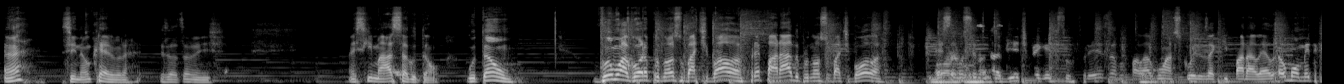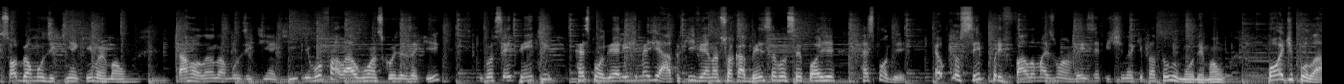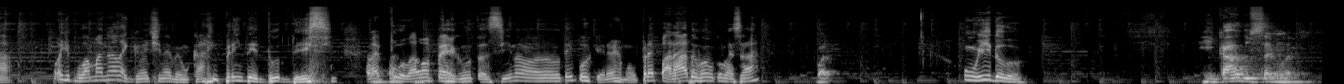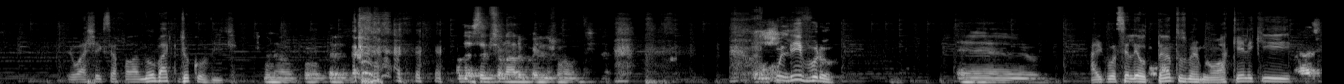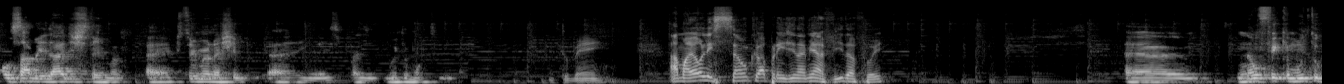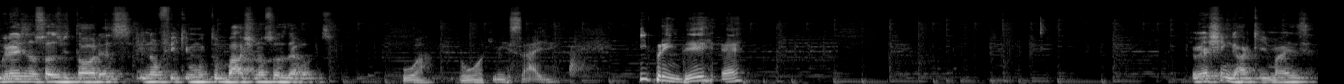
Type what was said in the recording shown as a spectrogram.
Hã? Sim, não quebra, exatamente. Mas que massa, Gutão. Gutão, Vamos agora pro nosso bate-bola? Preparado pro nosso bate-bola? Essa você não sabia, te peguei de surpresa. Vou falar algumas coisas aqui paralelas. É o momento que sobe uma musiquinha aqui, meu irmão. tá rolando uma musiquinha aqui e eu vou falar algumas coisas aqui e você tem que responder ali de imediato. O que vier na sua cabeça, você pode responder. É o que eu sempre falo, mais uma vez, repetindo aqui para todo mundo, irmão. Pode pular. Pode pular, mas não é elegante, né, velho? Um cara empreendedor desse vai pular uma pergunta assim, não, não tem porquê, né, irmão? Preparado? Vamos começar? Bora. Um ídolo. Ricardo Semler. Eu achei que você ia falar Novak Djokovic. Não, pô, pera. Tô decepcionado com ele, João. Um livro. É... Aí que você leu tantos, meu irmão. Aquele que. A responsabilidade extrema. É, extreme ownership. É, em inglês, mas muito bom. Muito bem. A maior lição que eu aprendi na minha vida foi. É, não fique muito grande nas suas vitórias e não fique muito baixo nas suas derrotas. Boa, boa, que mensagem. Empreender é. Eu ia xingar aqui, mas.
